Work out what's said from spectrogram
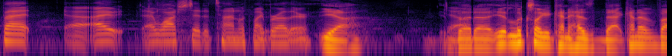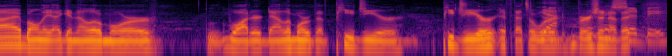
But uh, I I watched it a ton with my brother. yeah. Yeah. But uh, it looks like it kind of has that kind of vibe, only again a little more watered down, a little more of a PG-er, PG-er, if that's a word, Yeah, version it of it. Should be.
